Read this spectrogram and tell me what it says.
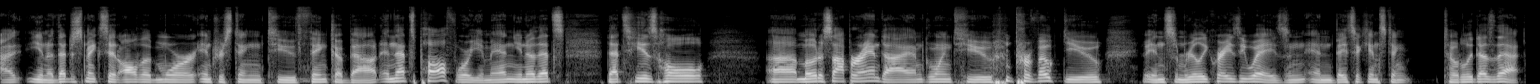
I, you know, that just makes it all the more interesting to think about. And that's Paul for you, man. You know, that's that's his whole uh, modus operandi. I'm going to provoke you in some really crazy ways, and and Basic Instinct totally does that.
